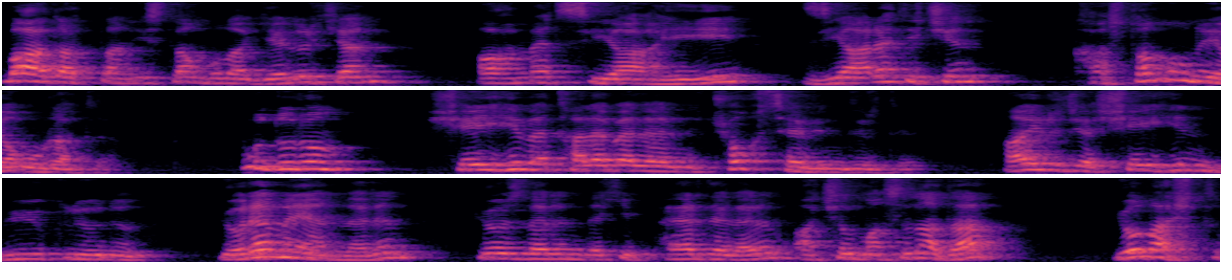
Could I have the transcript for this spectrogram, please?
Bağdat'tan İstanbul'a gelirken Ahmet Siyahi'yi ziyaret için Kastamonu'ya uğradı. Bu durum şeyhi ve talebelerini çok sevindirdi. Ayrıca şeyhin büyüklüğünü göremeyenlerin gözlerindeki perdelerin açılmasına da yol açtı.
